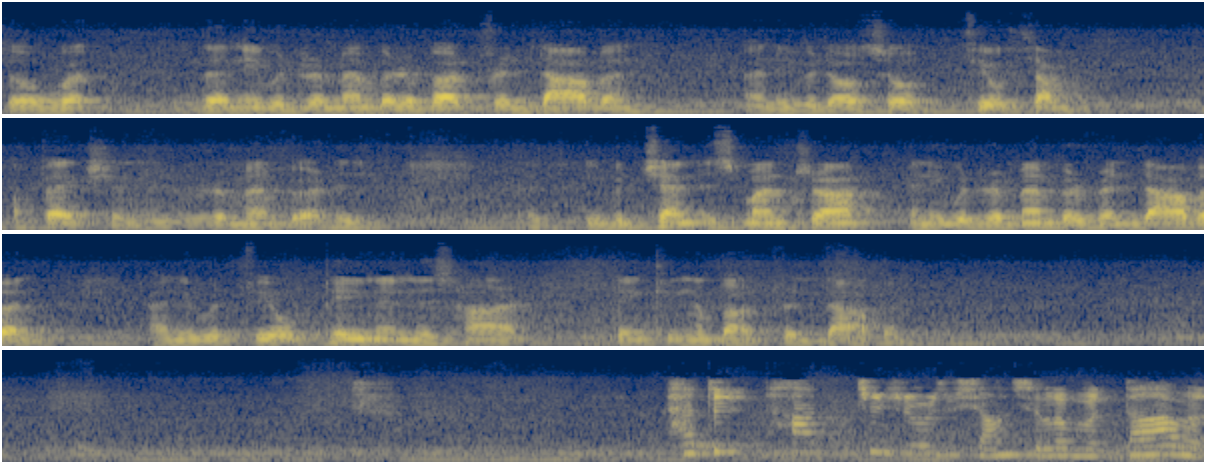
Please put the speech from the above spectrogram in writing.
So what? Then he would remember about Vrindavan, and he would also feel some affection. He would remember his. He would chant his mantra, and he would remember Vrindavan, and he would feel pain in his heart thinking about Vrindavan. 他对他这时候就想起了稳达文，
